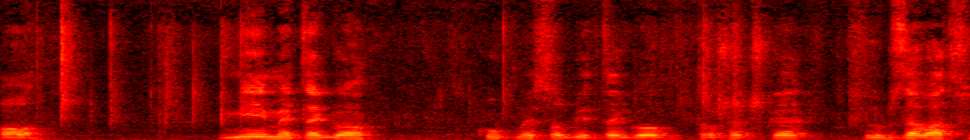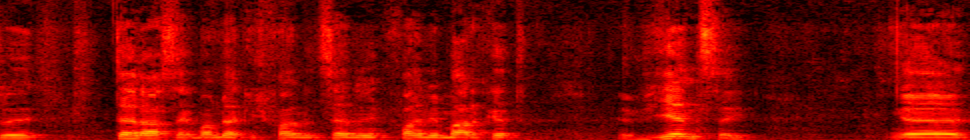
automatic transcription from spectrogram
O, miejmy tego, kupmy sobie tego troszeczkę lub załatwy teraz, jak mamy jakieś fajne ceny, fajny market, więcej. E,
